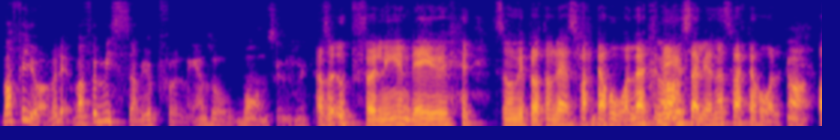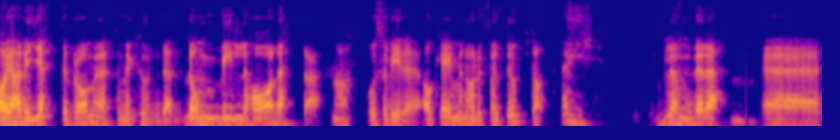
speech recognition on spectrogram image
Varför gör vi det? Varför missar vi uppföljningen så vansinnigt mycket? Alltså uppföljningen, det är ju som vi pratade om det här svarta hålet. Det är ju säljarnas svarta hål. Ja, Ja, jag hade jättebra möte med kunden. De Mm. vill ha detta Ja. och så vidare. Okej, men har du följt upp då? Nej, glömde det. Mm. Eh,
